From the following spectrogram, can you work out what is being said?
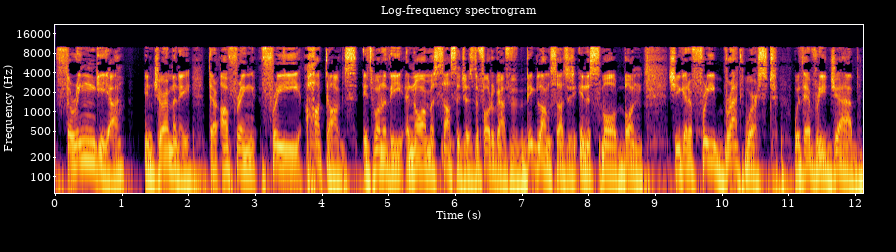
Thuringia, in Germany, they're offering free hot dogs. It's one of the enormous sausages, the photograph of a big long sausage in a small bun. So you get a free bratwurst with every jab.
